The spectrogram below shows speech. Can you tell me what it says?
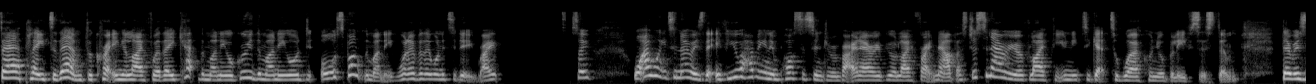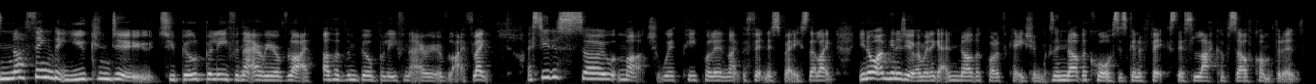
fair play to them for creating a life where they kept the money or grew the money or or spunk the money, whatever they wanted to do, right? So, what I want you to know is that if you're having an imposter syndrome about an area of your life right now, that's just an area of life that you need to get to work on your belief system. There is nothing that you can do to build belief in that area of life other than build belief in that area of life. Like, I see this so much with people in like the fitness space. They're like, you know what I'm going to do? I'm going to get another qualification because another course is going to fix this lack of self confidence.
